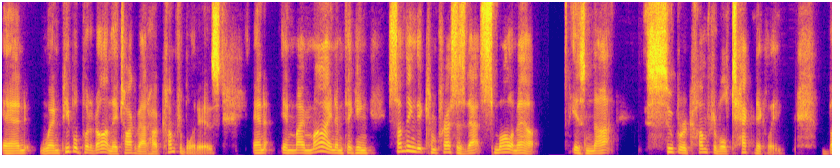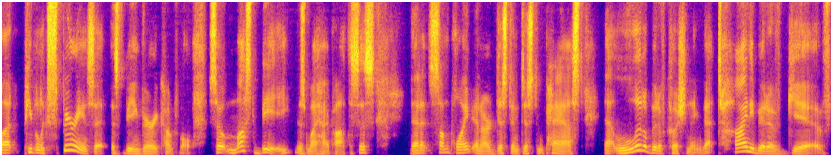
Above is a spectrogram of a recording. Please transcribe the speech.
And when people put it on, they talk about how comfortable it is. And in my mind, I'm thinking something that compresses that small amount is not super comfortable technically, but people experience it as being very comfortable. So it must be, is my hypothesis, that at some point in our distant, distant past, that little bit of cushioning, that tiny bit of give,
